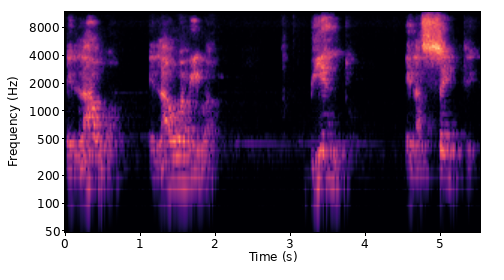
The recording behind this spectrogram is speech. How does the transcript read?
el agua, el agua viva, viento, el aceite,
